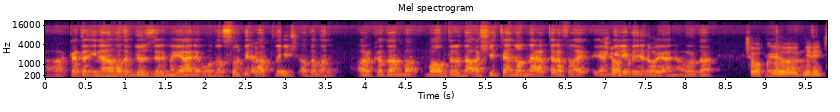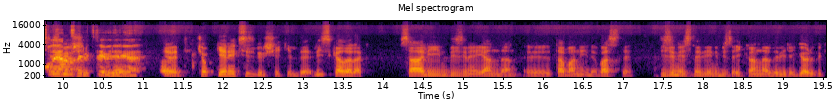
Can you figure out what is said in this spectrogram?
hakikaten inanamadım gözlerime. Yani o nasıl bir Evet. atlayış adamın arkadan ba- baldırına, aşil tendonuna her tarafına yani Çok- gelebilir o yani orada. Çok e, e, gereksiz bir şekilde yani. Evet, çok gereksiz bir şekilde risk alarak Salih'in dizine yandan e, tabanıyla bastı. Dizin esnediğini biz ekranlarda bile gördük.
